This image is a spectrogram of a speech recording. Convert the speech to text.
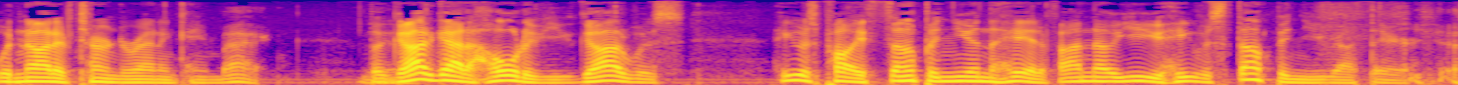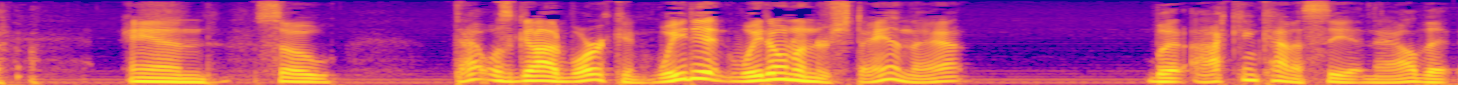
would not have turned around and came back. But Yeah. God got a hold of you. God was he was probably thumping you in the head. If I know you, he was thumping you right there. Yeah. And so that was God working. We didn't we don't understand that. But I can kind of see it now that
